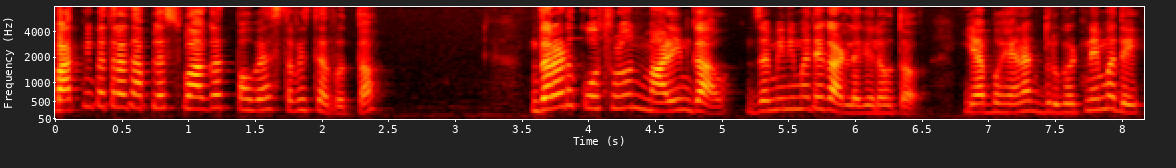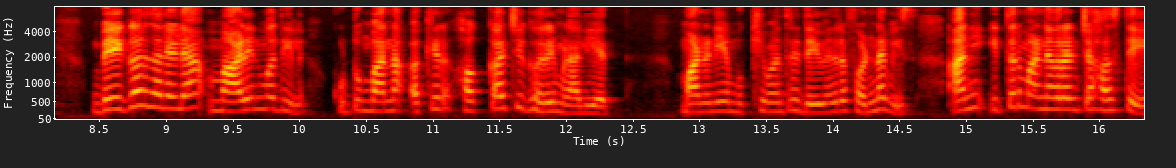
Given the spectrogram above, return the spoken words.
बातमीपत्रात आपलं स्वागत. पाहूया सविस्तर वृत्त. दरड कोसळून माळीन गाव जमिनीमध्ये गाडलं गेलं होतं. या भयानक दुर्घटनेमध्ये बेघर झालेल्या माळींमधील कुटुंबांना अखेर हक्काची घरे मिळाली आहेत. माननीय मुख्यमंत्री देवेंद्र फडणवीस आणि इतर मान्यवरांच्या हस्ते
